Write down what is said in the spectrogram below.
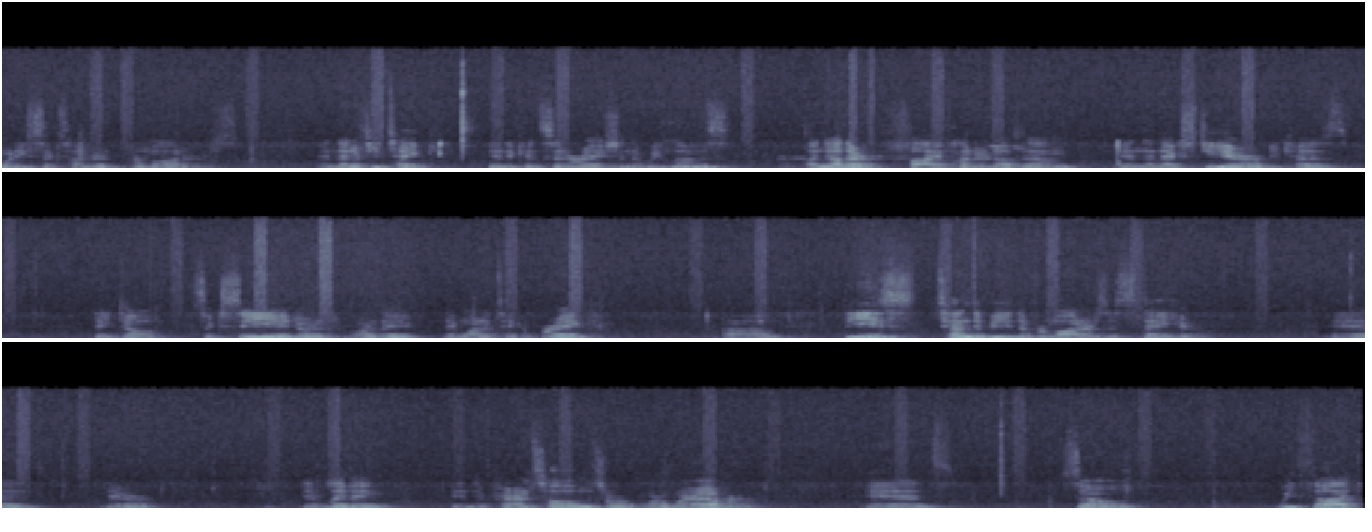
2,600 Vermonters. And then if you take into consideration that we lose another 500 of them in the next year because they don't succeed or, or they, they want to take a break, um, these tend to be the Vermonters that stay here. And they're, they're living in their parents' homes or, or wherever. And so we thought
